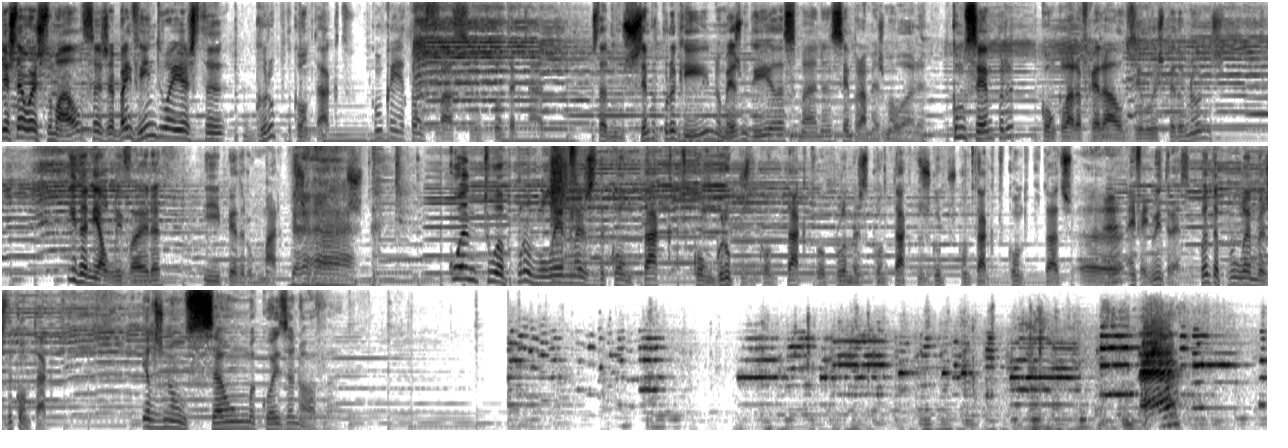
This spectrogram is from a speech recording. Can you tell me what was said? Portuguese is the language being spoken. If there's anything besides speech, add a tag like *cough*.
Este é o Eixo do Mal. Seja bem-vindo a este grupo de contacto com quem é tão fácil contactar. Estamos sempre por aqui, no mesmo dia da semana, sempre à mesma hora. Como sempre, com Clara Ferreira Alves e Luís Pedro Nunes, e Daniel Oliveira e Pedro Marcos. Quanto a problemas de contacto com grupos de contacto ou problemas de contacto dos grupos de contacto com deputados, uh, enfim, não interessa. Quanto a problemas de contacto, eles não são uma coisa nova.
